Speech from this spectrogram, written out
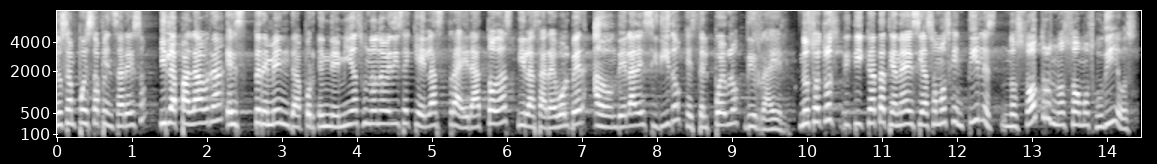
¿No se han puesto a pensar eso? Y la palabra es tremenda porque en Nehemías 1.9 dice que Él las traerá todas y las hará volver a donde Él ha decidido que está el pueblo de Israel. Nosotros, Ritica Tatiana decía, somos gentiles, nosotros no somos judíos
